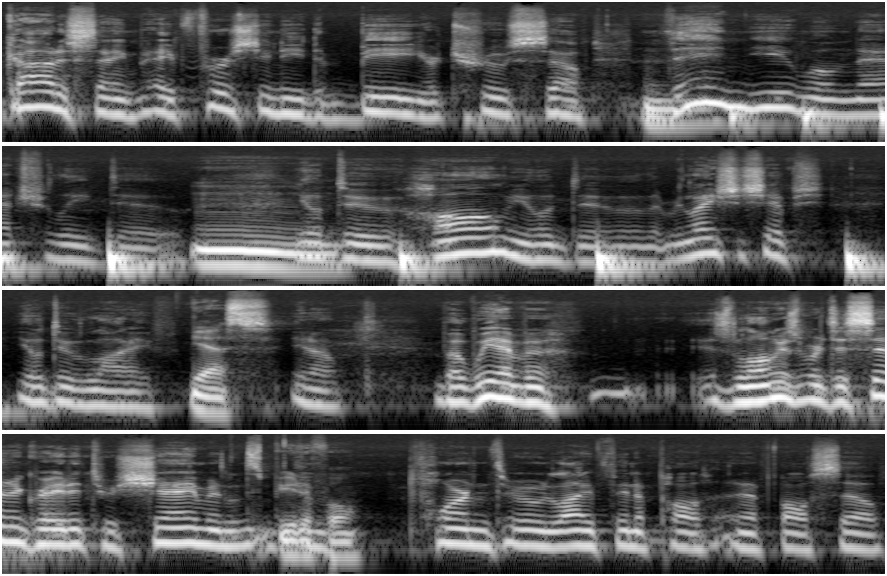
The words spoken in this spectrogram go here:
God is saying, hey, first you need to be your true self. Mm. Then you will naturally do. Mm. You'll do home, you'll do the relationships, you'll do life, Yes, you know. But we have a, as long as we're disintegrated through shame and, it's beautiful. and pouring through life in a, pul- in a false self.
